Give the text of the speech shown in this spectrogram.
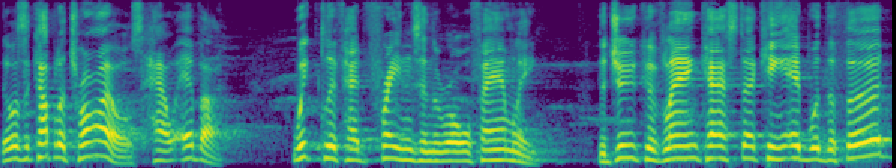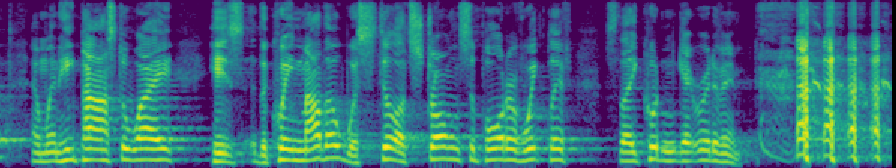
There was a couple of trials. However, Wycliffe had friends in the royal family. The Duke of Lancaster, King Edward III, and when he passed away, his, the Queen Mother was still a strong supporter of Wycliffe, so they couldn't get rid of him.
